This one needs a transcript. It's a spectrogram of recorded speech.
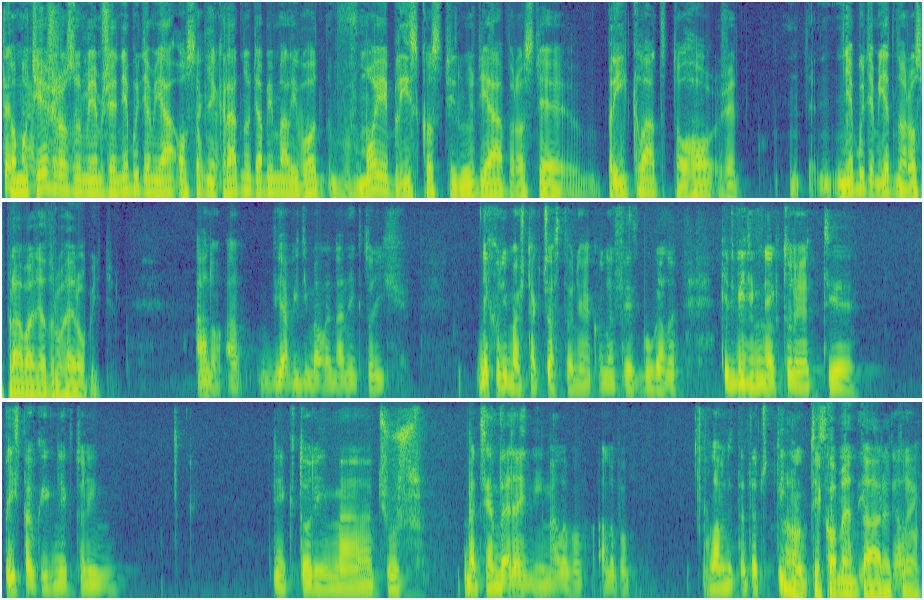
Ten Tomu tiež rozumiem, že nebudem ja osobne Takže... kradnúť, aby mali vo, v mojej blízkosti ľudia proste príklad toho, že nebudem jedno rozprávať a druhé robiť. Áno, a ja vidím ale na niektorých, nechodím až tak často nejako na Facebook, ale keď vidím niektoré tie príspevky k niektorým niektorým, eh, či už veciam verejným, alebo, alebo hlavne teda čo týkajú no, tie komentáre. To...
